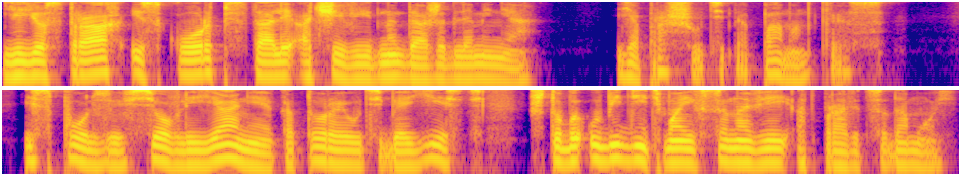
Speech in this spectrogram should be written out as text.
ее страх и скорбь стали очевидны даже для меня. Я прошу тебя, Памон Кэс, используй все влияние, которое у тебя есть, чтобы убедить моих сыновей отправиться домой.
